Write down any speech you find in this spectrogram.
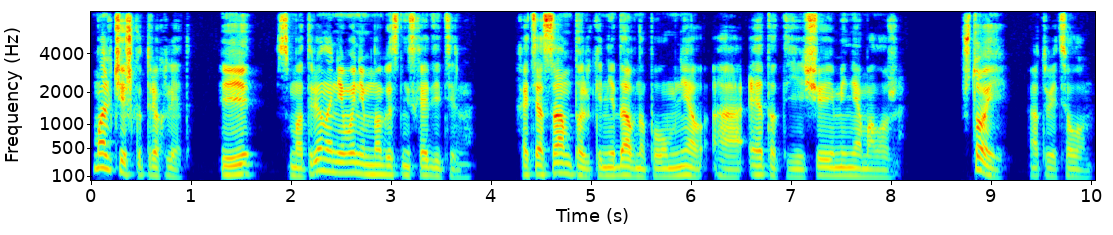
«Мальчишка трех лет». «И?» Смотрю на него немного снисходительно. Хотя сам только недавно поумнел, а этот еще и меня моложе. «Что ей?» — ответил он.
